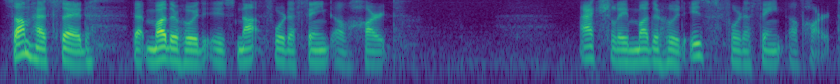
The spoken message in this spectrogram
Some have said that motherhood is not for the faint of heart. Actually, motherhood is for the faint of heart.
